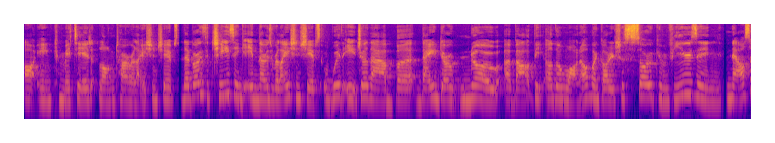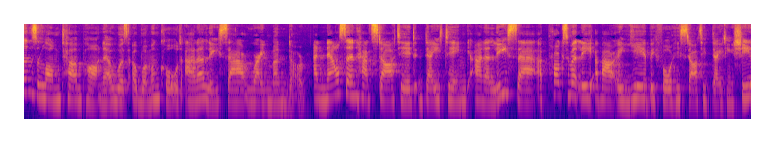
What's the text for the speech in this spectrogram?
are in committed long term relationships? They're both cheating in those relationships with each other, but they don't know about the other one. Oh my God, it's just so confusing. Nelson's long term partner was a woman called Annalisa Raymundo. And Nelson had started dating Annalisa approximately about a year before he started dating Sheila.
